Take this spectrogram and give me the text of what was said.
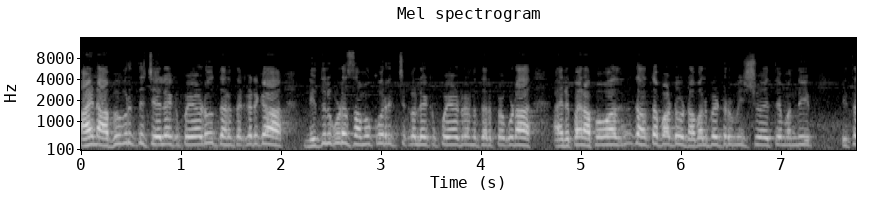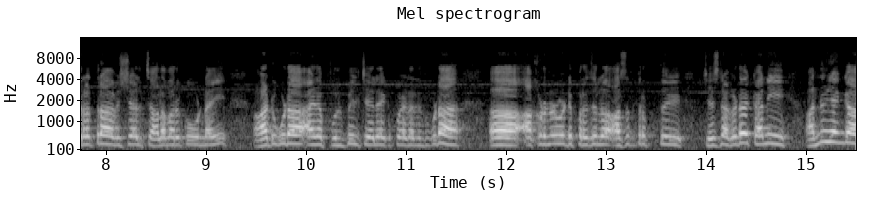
ఆయన అభివృద్ధి చేయలేకపోయాడు దానికి తగ్గట్టుగా నిధులు కూడా సమకూర్చుకోలేకపోయాడు అని తరపు కూడా ఆయన పైన అపవాదం దాంతోపాటు డబల్ బెడ్రూమ్ ఇష్యూ అయితే మంది ఇతరత్ర విషయాలు చాలా వరకు ఉన్నాయి. అటు కూడా ఆయన ఫుల్ఫిల్ చేయలేకపోయాడు అనేది కూడా అక్కడ ఉన్నటువంటి ప్రజలు అసంతృప్తి చేసినా కూడా కానీ అనూహ్యంగా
